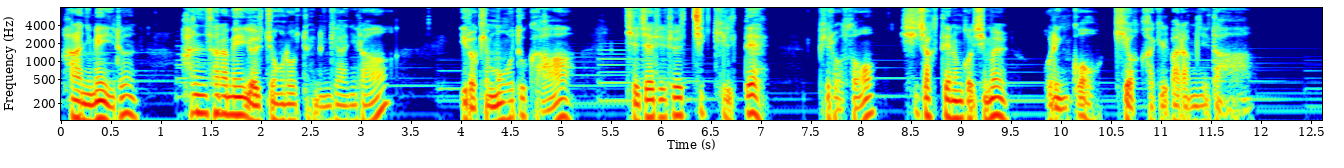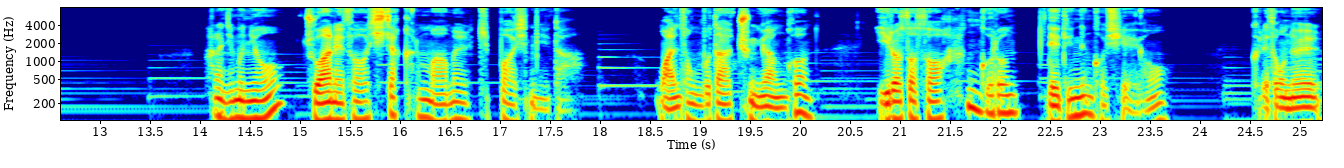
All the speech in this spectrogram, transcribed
하나님의 일은 한 사람의 열정으로 되는 게 아니라 이렇게 모두가 제자리를 지킬 때 비로소 시작되는 것임을 우린 꼭 기억하길 바랍니다. 하나님은요, 주 안에서 시작하는 마음을 기뻐하십니다. 완성보다 중요한 건 일어서서 한 걸음 내딛는 것이에요. 그래서 오늘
